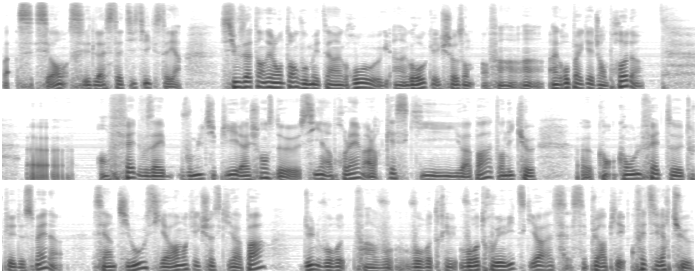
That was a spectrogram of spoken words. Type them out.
bah, c'est de la statistique, c'est-à-dire si vous attendez longtemps que vous mettez un gros, un gros quelque chose, enfin un, gros package en prod, euh, en fait, vous, multipliez la chance de s'il y a un problème, alors qu'est-ce qui ne va pas? Tandis que euh, quand, vous le faites euh, toutes les deux semaines, c'est un petit bout. S'il y a vraiment quelque chose qui ne va pas, d'une, vous, vous, retrouvez, vite ce qui va, c'est plus rapide. En fait, c'est vertueux.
